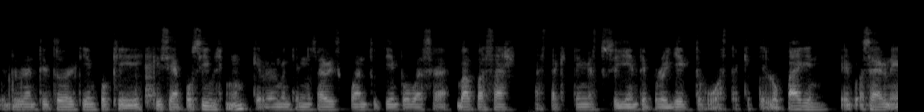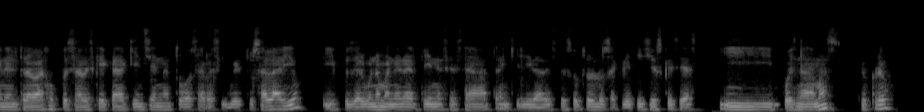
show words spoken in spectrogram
durante todo el tiempo que, sea posible, que realmente no sabes cuánto tiempo vas a, va a pasar hasta que tengas tu siguiente proyecto o hasta que te lo paguen. o sea, en el trabajo pues sabes que cada quincena tú vas a recibir tu salario y pues de alguna manera tienes esa tranquilidad. Este es otro de los sacrificios que se hacen. Y pues nada más, yo creo.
